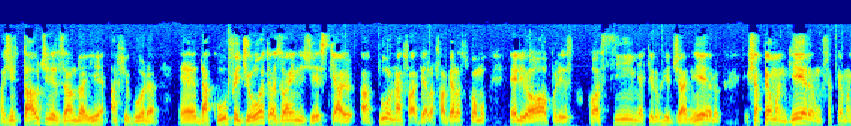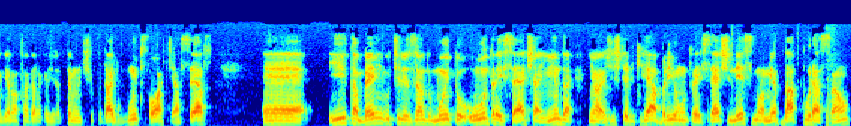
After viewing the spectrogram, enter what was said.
A gente está utilizando aí a figura é, da CUFA e de outras ONGs que atuam na favela, favelas como Heliópolis, Rocinha, aqui no Rio de Janeiro, Chapéu Mangueira, um Chapéu Mangueira é uma favela que a gente está tendo uma dificuldade muito forte de acesso, é, e também utilizando muito o 137 ainda, a gente teve que reabrir o 137 nesse momento da apuração,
